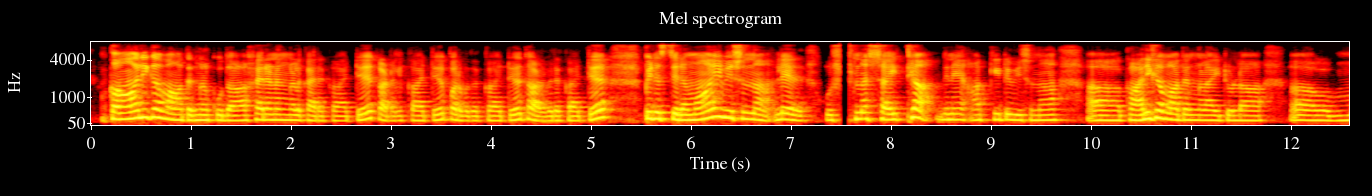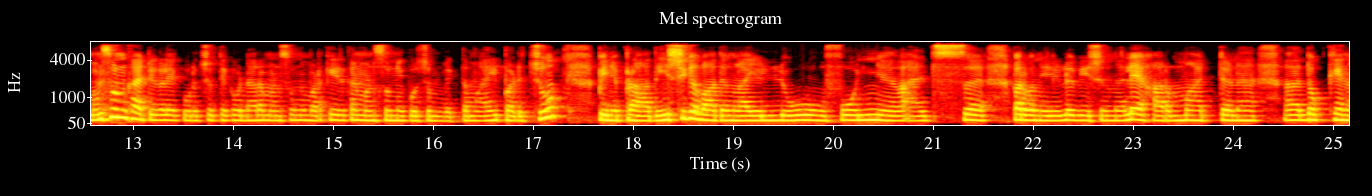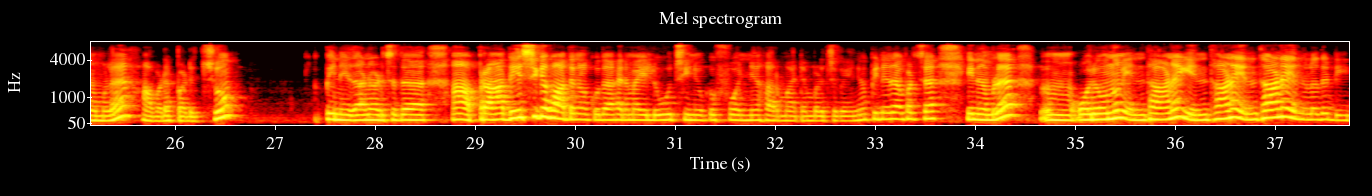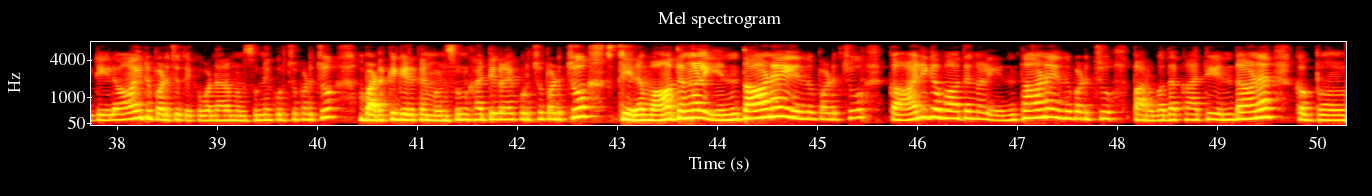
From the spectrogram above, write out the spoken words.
കാലികവാദങ്ങൾക്ക് ഉദാഹരണങ്ങൾ കരക്കാറ്റ് കടൽക്കാറ്റ് പർവതക്കാറ്റ് താഴ്വരക്കാറ്റ് പിന്നെ സ്ഥിരമായി വീശുന്ന അല്ലെ ഉഷ്ണ ശൈത്യ ഇതിനെ ആക്കിയിട്ട് വീശുന്ന കാലികവാദങ്ങളായിട്ടുള്ള മൺസൂൺ കാറ്റുകളെ കുറിച്ചും തെക്ക് പടിഞ്ഞാറൻ മൺസൂണും വടക്കേ കിഴക്കൻ മൺസൂണിനെ കുറിച്ചും വ്യക്തമായി പഠിച്ചു. പിന്നെ പ്രാദേശികവാദങ്ങളായ ലോ ഫൊഞ്ഞ് ആൽസ് പർവനിരയിൽ വീശുന്ന അല്ലെ ഹർമാറ്റണ് ഇതൊക്കെ നമ്മൾ അവിടെ പഠിച്ചു. പിന്നെ ഇതാണ് പഠിച്ചത്. ആ പ്രാദേശിക വാദങ്ങൾക്ക് ഉദാഹരണമായി ലൂ ചിനുക്ക് ഫൊന്ന് ഹർമാറ്റം പഠിച്ചു കഴിഞ്ഞു. പിന്നെ ഇതാ പഠിച്ച ഇനി നമ്മൾ ഓരോന്നും എന്താണ് എന്താണ് എന്താണ് എന്നുള്ളത് ഡീറ്റെയിൽ ആയിട്ട് പഠിച്ചു. തെക്ക് പണ്ടാറ മൺസൂണിനെ കുറിച്ച് പഠിച്ചു. വടക്ക് കിഴക്കൻ മൺസൂൺ കാറ്റുകളെ കുറിച്ച് പഠിച്ചു. സ്ഥിരവാദങ്ങൾ എന്താണ് എന്ന് പഠിച്ചു. കാലികവാദങ്ങൾ എന്താണ് എന്ന് പഠിച്ചു. പർവതക്കാറ്റ് എന്താണ്?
